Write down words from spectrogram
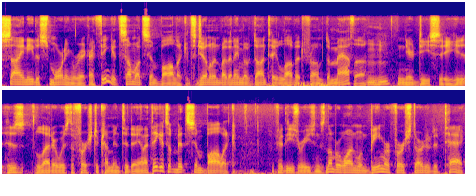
signee this morning, Rick, I think it's somewhat symbolic. It's a gentleman by the name of Dante Lovett from DeMatha mm-hmm. near D.C. His- His letter was the first to come in today, and I think it's a bit symbolic for these reasons. Number one, when Beamer first started at Tech,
